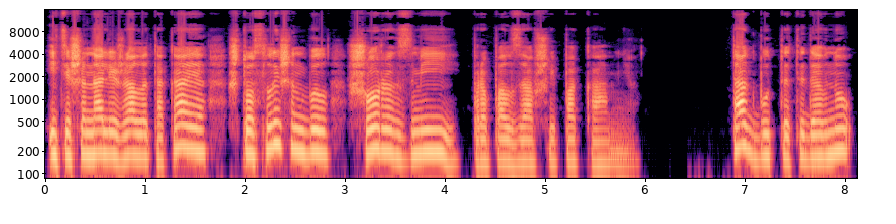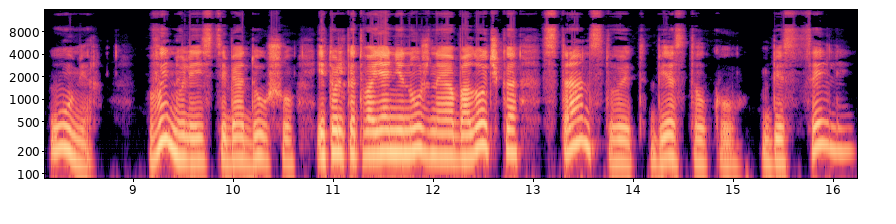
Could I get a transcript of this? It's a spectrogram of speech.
и тишина лежала такая, что слышен был шорох змеи, проползавшей по камню. Так, будто ты давно умер, вынули из тебя душу, и только твоя ненужная оболочка странствует без толку, без цели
